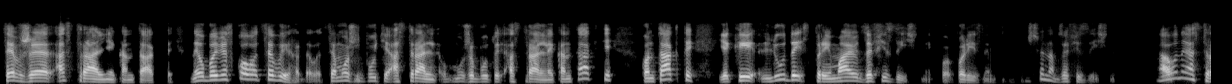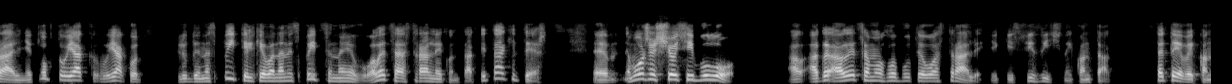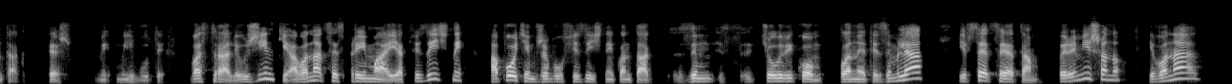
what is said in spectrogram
це вже астральні контакти. Не обов'язково це вигадали. Це можуть бути астральні, може бути астральні контакти, контакти, які люди сприймають за фізичні по, по різним причинам за фізичні. А вони астральні. Тобто, як, як от людина спить, тільки вона не спить, це наяву, але це астральний контакт. І так і теж. Е, може, щось і було, але це могло бути у астралі, якийсь фізичний контакт, статевий контакт теж міг бути в астралі у жінки, а вона це сприймає як фізичний, а потім вже був фізичний контакт зем- з чоловіком планети Земля, і все це там перемішано, і вона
